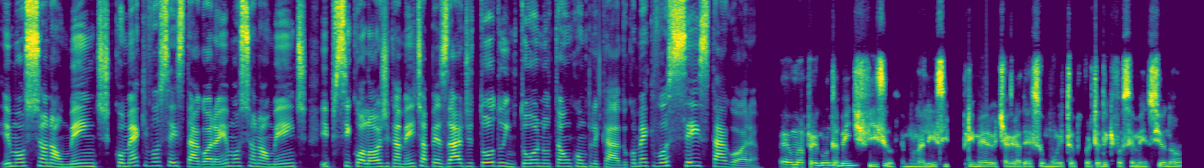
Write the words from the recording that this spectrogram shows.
emocionalmente, como é que você está agora emocionalmente e psicologicamente, apesar de todo o entorno tão complicado? Como é que você está agora? É uma pergunta bem difícil, Mona Lisa. E Primeiro, eu te agradeço muito por tudo que você mencionou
